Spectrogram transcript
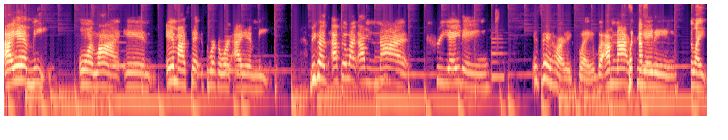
I am me online and in my sex worker work, I am me. Because I feel like I'm not creating it's very hard to explain, but I'm not But creating like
